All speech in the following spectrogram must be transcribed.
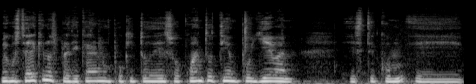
Me gustaría que nos platicaran un poquito de eso. ¿Cuánto tiempo llevan este, eh,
